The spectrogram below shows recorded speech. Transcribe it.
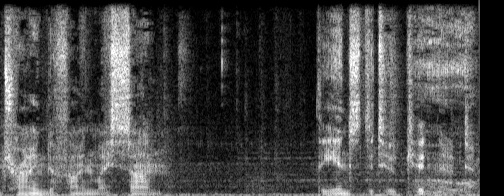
I'm trying to find my son. The Institute kidnapped him.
